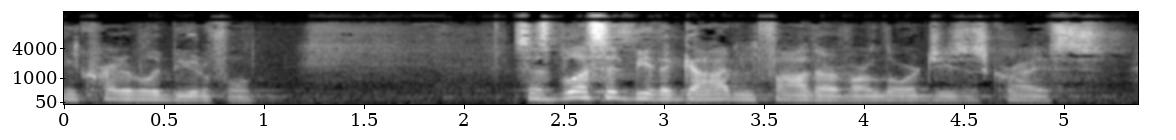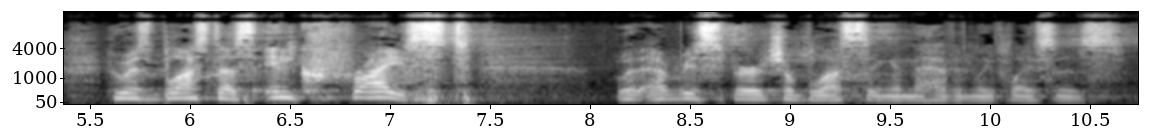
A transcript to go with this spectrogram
incredibly beautiful. It says, Blessed be the God and Father of our Lord Jesus Christ, who has blessed us in Christ with every spiritual blessing in the heavenly places,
